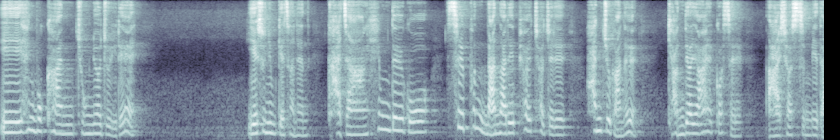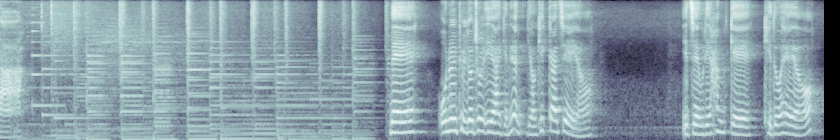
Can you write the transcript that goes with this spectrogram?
이 행복한 종려주일에 예수님께서는 가장 힘들고 슬픈 나날이 펼쳐질 한 주간을 견뎌야 할 것을 아셨습니다. 네, 오늘 들려줄 이야기는 여기까지예요. 이제 우리 함께 기도해요.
